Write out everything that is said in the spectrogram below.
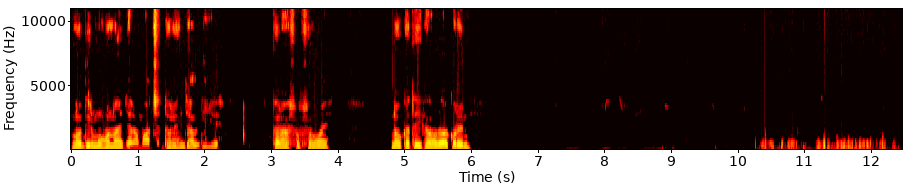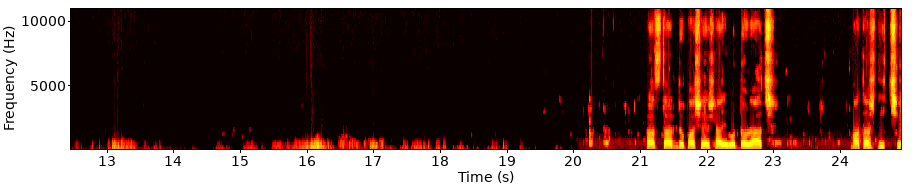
নদীর মোহনায় যারা মাছ ধরেন, জাল দিয়ে তারা সবসময় নৌকাতেই খাওয়া দাওয়া করেন। রাস্তার দুপাশে সারিবদ্ধ গাছ, বাতাস দিচ্ছে।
